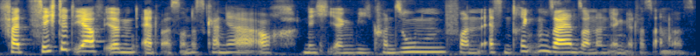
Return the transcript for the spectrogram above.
verzichtet ihr auf irgendetwas. Und das kann ja auch nicht irgendwie Konsum von Essen, Trinken sein, sondern irgendetwas anderes.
